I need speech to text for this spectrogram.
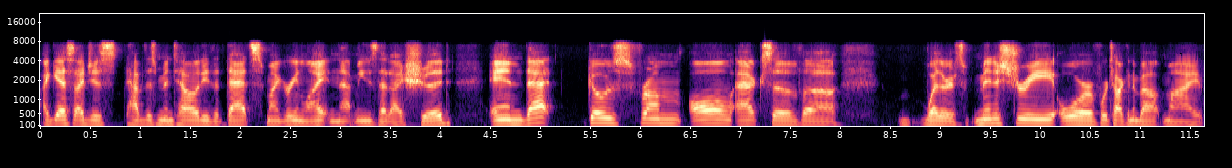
I guess I just have this mentality that that's my green light and that means that I should. And that goes from all acts of uh, whether it's ministry or if we're talking about my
